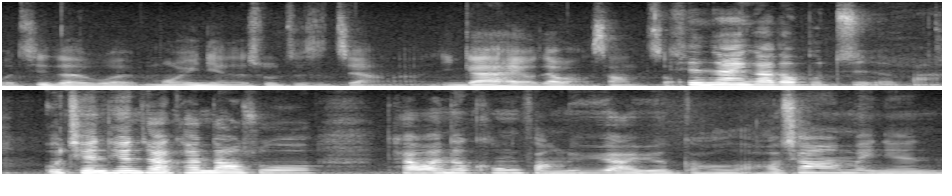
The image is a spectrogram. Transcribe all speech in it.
我记得我某一年的数字是这样啊，应该还有在往上走。现在应该都不止了吧？我前天才看到说，台湾的空房率越来越高了，好像每年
